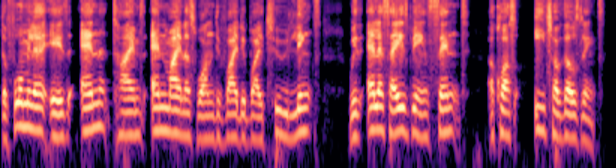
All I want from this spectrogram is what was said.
the formula is n times n minus 1 divided by 2 links with LSAs being sent across each of those links.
